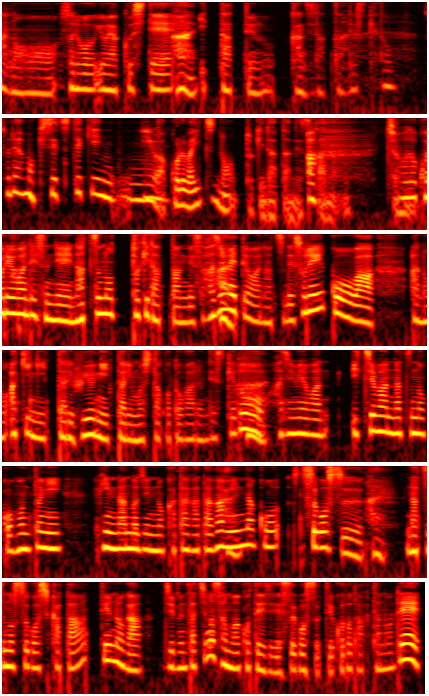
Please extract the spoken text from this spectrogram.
あのそれを予約して行ったっていう感じだったんですけど。それはもう季節的にはこれはいつの時だったんですか、うん、ちょうどこれはですね夏の時だったんです。初めては夏で、はい、それ以降はあの秋に行ったり冬に行ったりもしたことがあるんですけど、はい、初めは一番夏のこう本当にフィンランド人の方々がみんなこう過ごす夏の過ごし方っていうのが自分たちのサマーコテージで過ごすっていうことだったので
